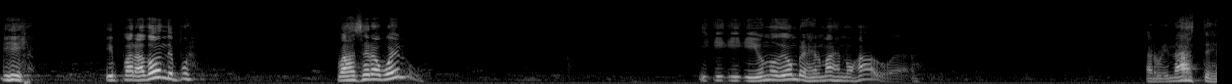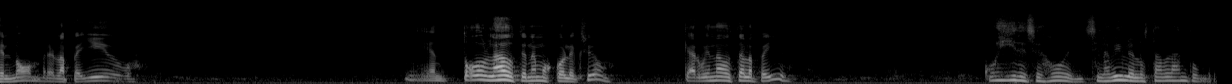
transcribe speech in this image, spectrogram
¿Y, ¿Y para dónde, pues? Vas a ser abuelo. Y, uno de hombres es el más enojado. Arruinaste el nombre, el apellido. Y en todos lados tenemos colección. Que arruinado está el apellido. Cuídese, joven, si la Biblia lo está hablando, hombre.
